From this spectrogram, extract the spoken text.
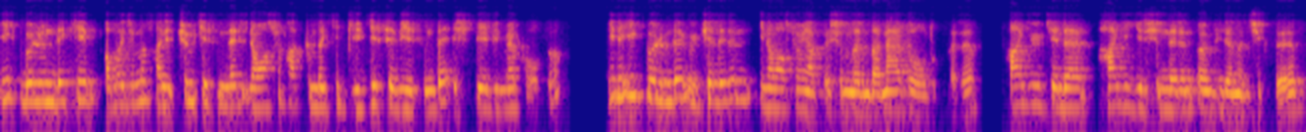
ilk bölümdeki amacımız hani tüm kesimlerin inovasyon hakkındaki bilgi seviyesinde eşitleyebilmek oldu. Yine ilk bölümde ülkelerin inovasyon yaklaşımlarında nerede oldukları, hangi ülkede hangi girişimlerin ön plana çıktığı,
